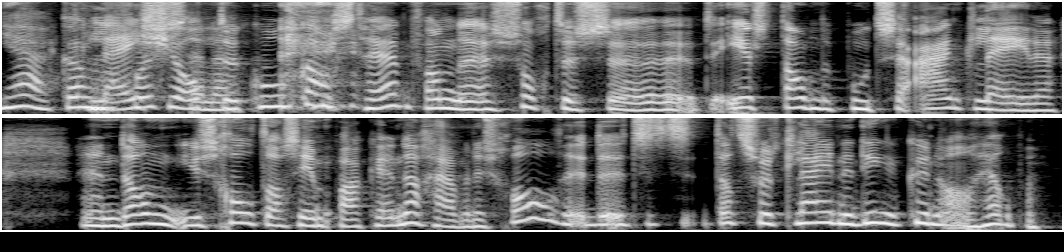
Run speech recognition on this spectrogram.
Ja, kan ik lijstje op de koelkast. hè, van uh, s ochtends uh, het eerst tanden poetsen, aankleden. En dan je schooltas inpakken. En dan gaan we naar school. Dat, dat soort kleine dingen kunnen al helpen.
